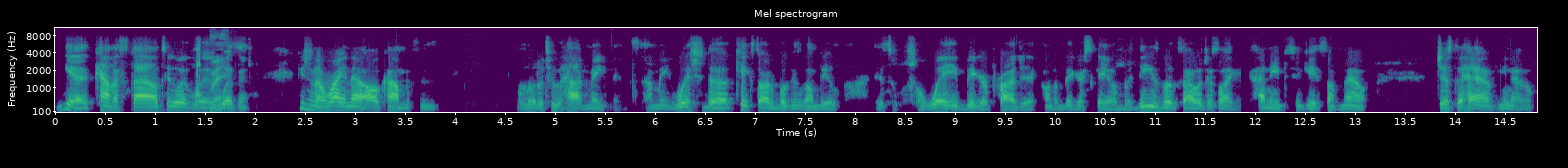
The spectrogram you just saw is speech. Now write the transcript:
yeah, kind of style to it where Right. it wasn't because you know right now all comics is a little too high maintenance. I mean, which the Kickstarter book is going to be. It's a way bigger project on a bigger scale. But these books, I was just like, I need to get something out just to have you know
